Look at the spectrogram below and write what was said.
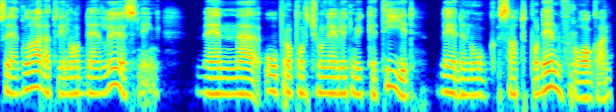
så är jag glad att vi nådde en lösning. Men uh, oproportionerligt mycket tid blev det nog satt på den frågan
